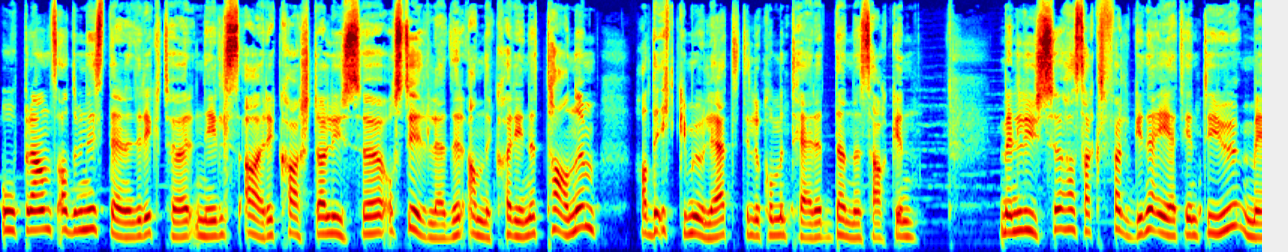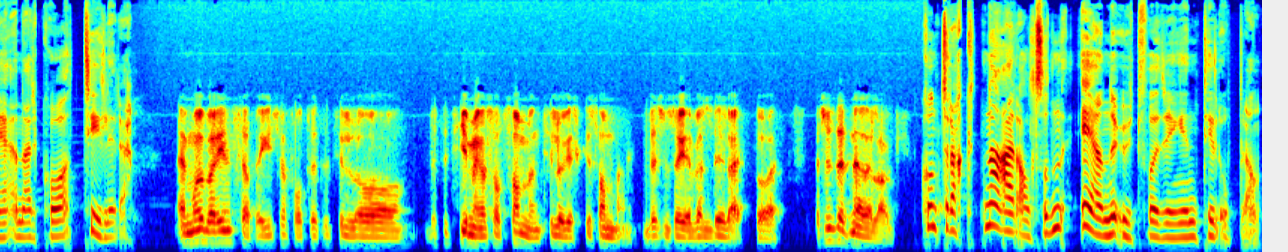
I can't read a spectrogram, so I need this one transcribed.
Operaens administrerende direktør Nils Are Karstad Lysø og styreleder Anne Karine Tanum hadde ikke mulighet til å kommentere denne saken. Men Lysø har sagt følgende i et intervju med NRK tidligere. Jeg må jo bare innse at jeg ikke har fått dette, til å, dette teamet jeg har satt sammen, til å virke sammen. Det syns jeg er veldig leit, og jeg syns det er et nederlag. Kontraktene er altså den ene utfordringen til operaen.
